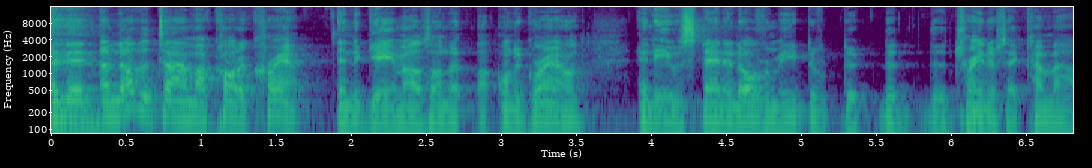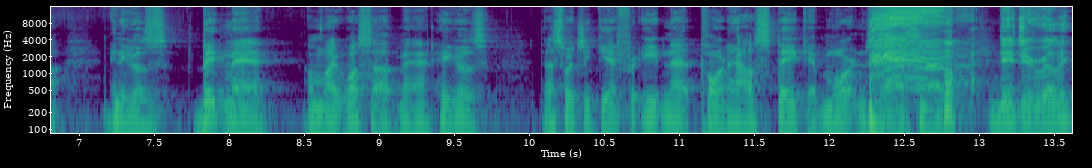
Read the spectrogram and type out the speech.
And then another time, I caught a cramp in the game. I was on the uh, on the ground, and he was standing over me. The the, the, the trainers had come out, and he goes, "Big man." I'm like, "What's up, man?" He goes, "That's what you get for eating that porterhouse steak at Morton's last night." Did you really?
